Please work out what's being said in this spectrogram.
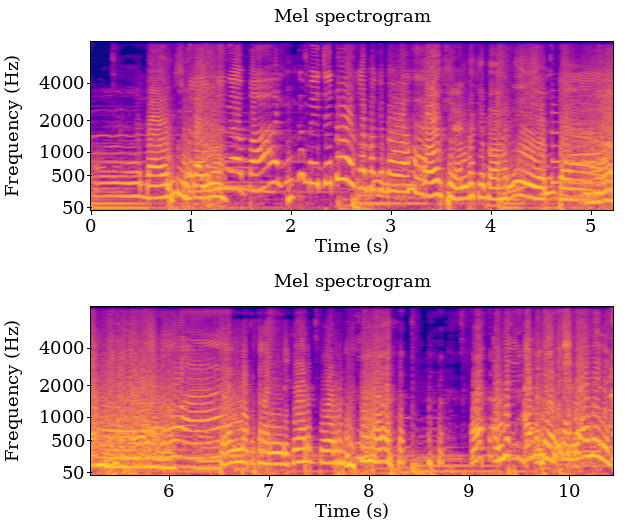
Oh, Daeng sukanya. Training apaan? Kan kemeja doang gak pakai bawahan. Oh, kirain pakai bawahan itu. Enggak, kemeja doang. Kirain mau ke training di Carrefour. eh, lanjut, apa nih pertanyaannya nih?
